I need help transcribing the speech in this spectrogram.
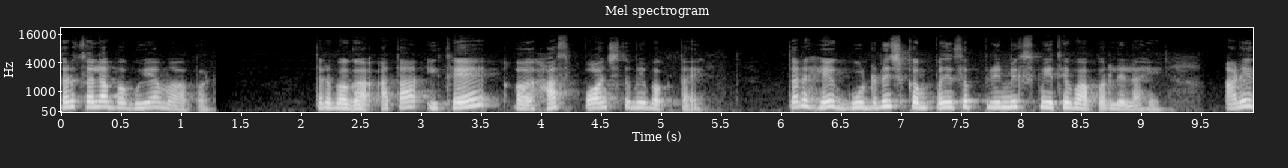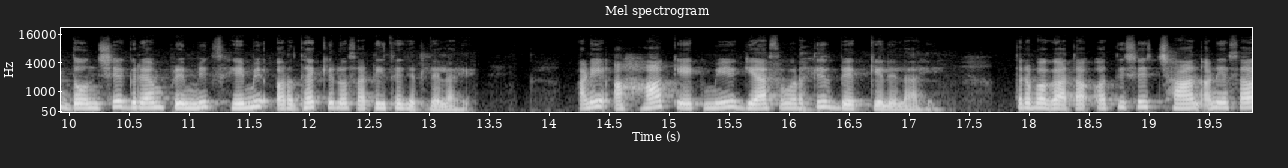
तर चला बघूया मग आपण. तर बघा आता इथे हा स्पॉन्ज तुम्ही बघताय. तर हे गुडरिच कंपनीचं प्रीमिक्स मी इथे वापरलेलं आहे. आणि दोनशे ग्रॅम प्रीमिक्स हे मी अर्ध्या किलोसाठी इथे घेतलेलं आहे. आणि हा केक मी गॅसवरतीच बेक केलेला आहे. तर बघा आता अतिशय छान आणि असा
